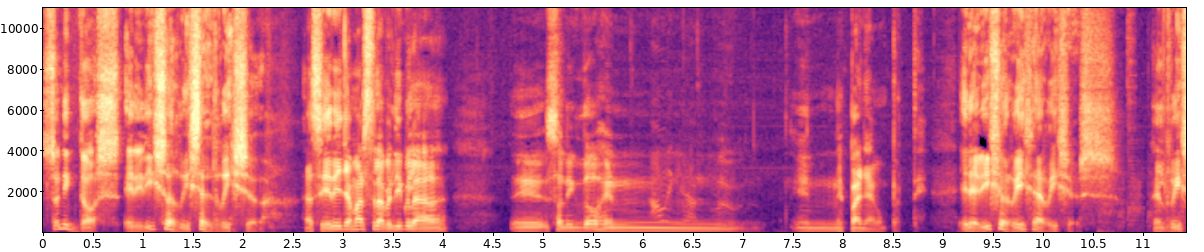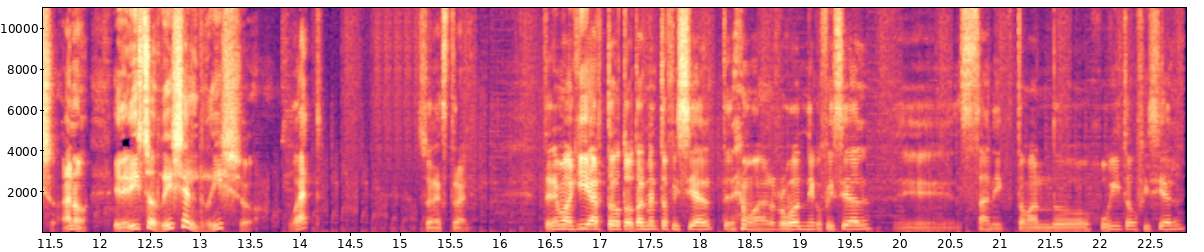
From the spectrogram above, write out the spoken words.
Sonic 2, el erizo risa el rizo. Así debería llamarse la película eh, Sonic 2 en, en España, comparte. El erizo risa rizos. El rizo. Ah, no. El erizo risa el rizo. ¿What? Suena extraño. Tenemos aquí harto totalmente oficial. Tenemos al Robotnik oficial. Eh, Sonic tomando juguito oficial.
